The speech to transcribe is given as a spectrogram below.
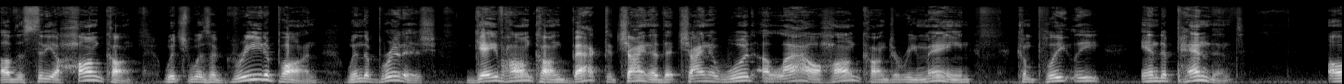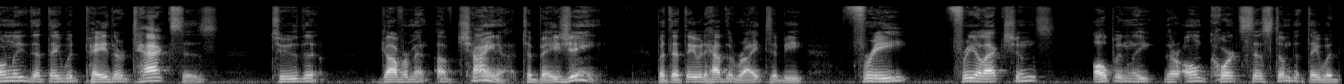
of the city of Hong Kong, which was agreed upon when the British gave Hong Kong back to China, that China would allow Hong Kong to remain completely independent, only that they would pay their taxes to the government of China, to Beijing, but that they would have the right to be free, free elections, openly their own court system, that they would,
